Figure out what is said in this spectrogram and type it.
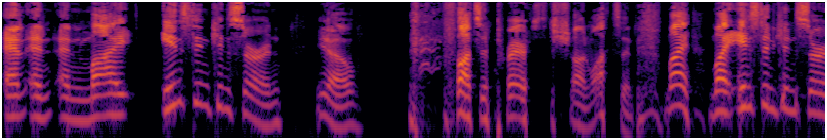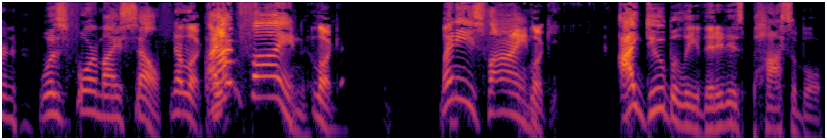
And and and my instant concern you know thoughts and prayers to Sean Watson. My my instant concern was for myself. Now look, and I, I'm fine. Look, my knee's fine. Look. I do believe that it is possible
